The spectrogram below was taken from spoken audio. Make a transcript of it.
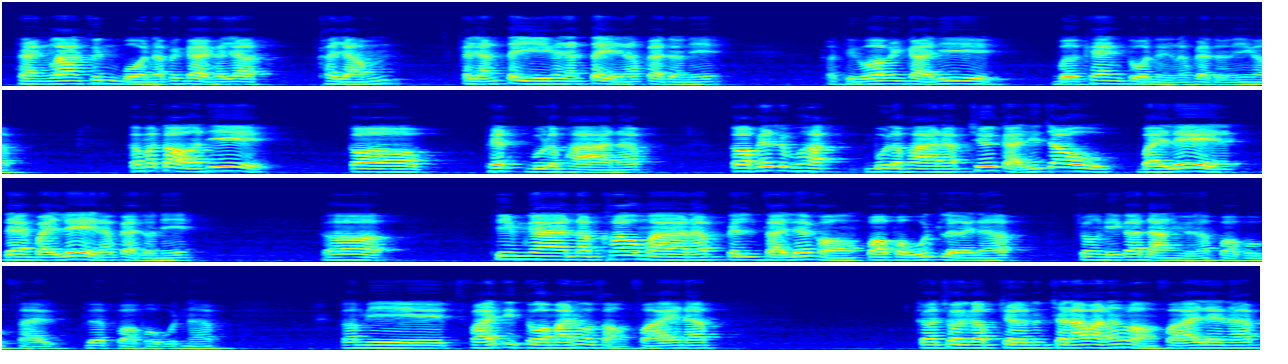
แทงล่างขึ้นบนนะเป็นไก่ขยัดขยำขยันตีขยันเตะนะครับไก่ตัวนี้ ก็ถือว่าเป็นไก่ที่เบอร์แข้งตัวหนึ่งนะครับไก่ตัวนี้ครับ ก็มาต่อกันที่กอเพชรบูรพานะครับกอเพชรบูรพานะครับ ชื่อไก่ที่เจ้าใบเล่แดงใบเล่นะครับไก่ตัวนี้ ก็ทีมงานนำเข้ามานะครับ เป็นสายเลือดของปอประวุฒิเลยนะครับ ช่วงนี้ก็ดังอยู่นะปอประวุฒสายเลือดปอประวุฒินะครับ ก็มีไฟติดตัวมาทั้งหมดสองไฟนะครับ ก็ชนกับเชิญชนะมาทั้งสองไฟเลยนะครับ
